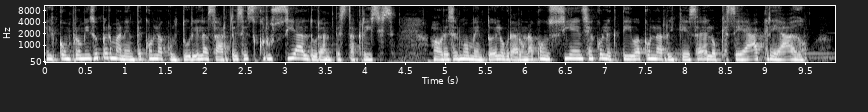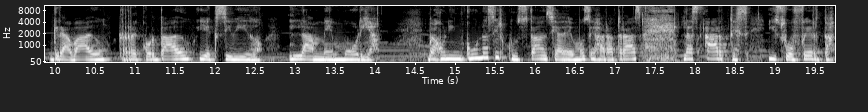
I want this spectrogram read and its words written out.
El compromiso permanente con la cultura y las artes es crucial durante esta crisis. Ahora es el momento de lograr una conciencia colectiva con la riqueza de lo que se ha creado, grabado, recordado y exhibido, la memoria. Bajo ninguna circunstancia debemos dejar atrás las artes y su oferta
